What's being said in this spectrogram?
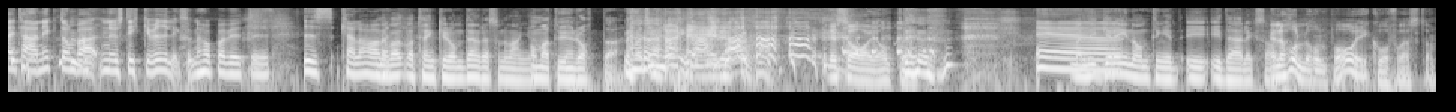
Titanic. De bara, nu sticker vi liksom. Nu hoppar vi ut i iskalla havet. Men vad, vad tänker du om den resonemanget? Om att du är en råtta? Om att jag är en råtta. Det sa jag inte. Men ligger det Eh, i någonting i, i, i det liksom? Eller håller hon på AIK förresten?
